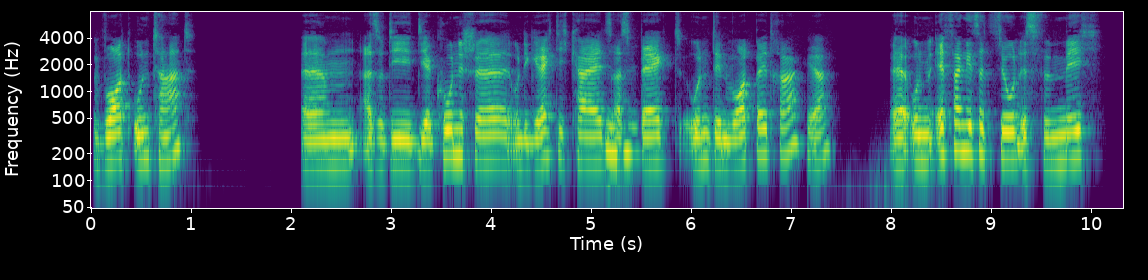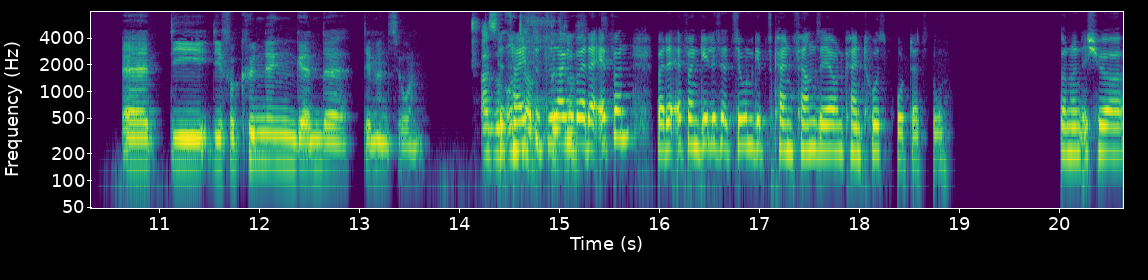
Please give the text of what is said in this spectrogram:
Wort und Tat. Ähm, also die diakonische und die Gerechtigkeitsaspekt und den Wortbeitrag, ja. Äh, und Evangelisation ist für mich äh, die, die verkündigende Dimension. Also Das heißt sozusagen, bei der, Evan bei der Evangelisation gibt es keinen Fernseher und kein Toastbrot dazu. Sondern ich höre,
